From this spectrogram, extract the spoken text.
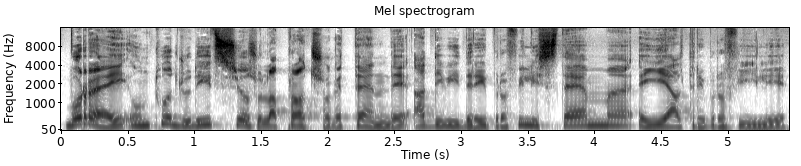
Vorrei un tuo giudizio sull'approccio che tende a dividere i profili STEM e gli altri profili,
